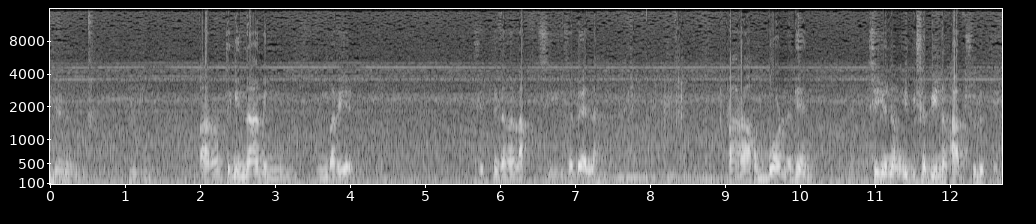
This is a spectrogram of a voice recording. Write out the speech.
Mm-mm. Parang tingin namin ni Mariel. Kasi pinanganak si Isabella. Para akong born again. Kasi yun ang ibig sabihin ng absolute eh.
